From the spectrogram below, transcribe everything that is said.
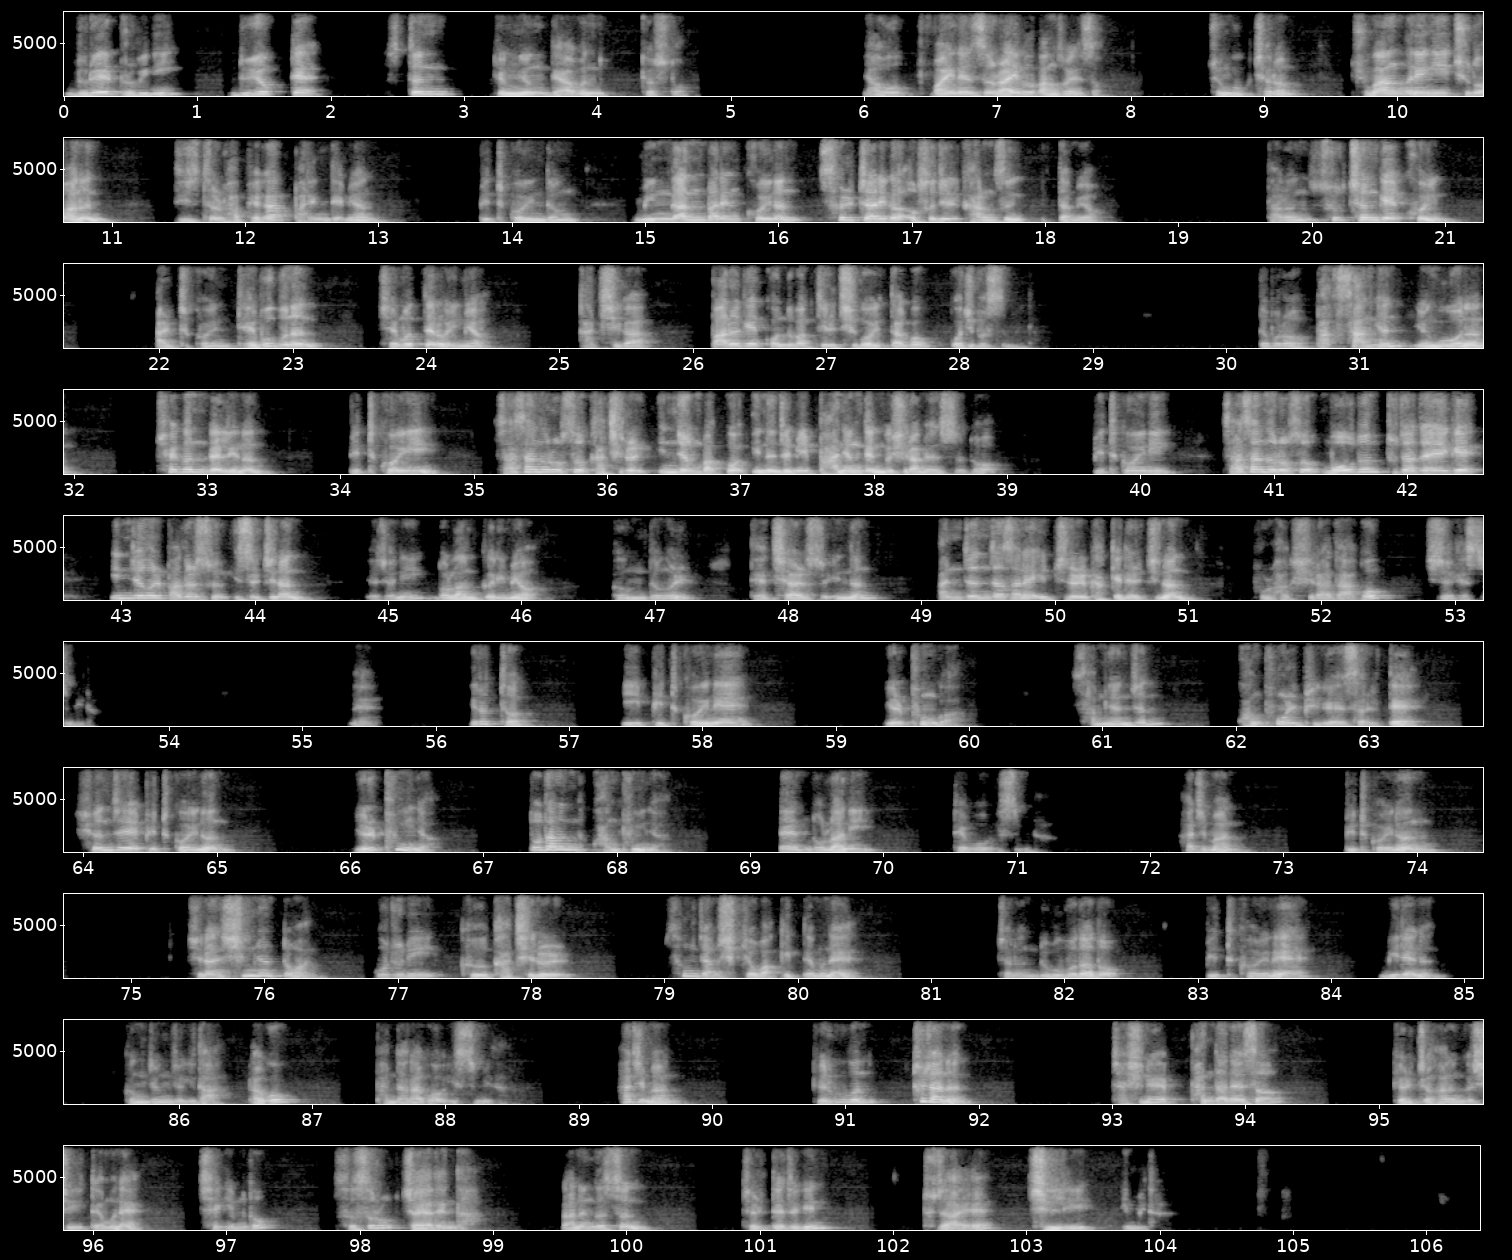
누레 루빈이 뉴욕대 스턴 경영대학원 교수도 야후 파이낸스 라이브 방송에서 중국처럼 중앙은행이 주도하는 디지털 화폐가 발행되면 비트코인 등 민간 발행 코인은 설 자리가 없어질 가능성이 있다며 다른 수천 개 코인, 알트코인 대부분은 제멋대로이며 가치가 빠르게 곤두박질 치고 있다고 꼬집었습니다. 더불어 박상현 연구원은 최근 랠리는 비트코인이 자산으로서 가치를 인정받고 있는 점이 반영된 것이라면서도 비트코인이 자산으로서 모든 투자자에게 인정을 받을 수 있을지는 여전히 논란거리며 금 등을 대체할 수 있는 안전자산의 입지를 갖게 될지는 불확실하다고 지적했습니다. 네. 이렇듯 이 비트코인의 열풍과 3년 전 광풍을 비교했을 때 현재의 비트코인은 열풍이냐 또 다른 광풍이냐에 논란이 되고 있습니다. 하지만 비트코인은 지난 10년 동안 꾸준히 그 가치를 성장시켜 왔기 때문에 저는 누구보다도 비트코인의 미래는 긍정적이다라고 판단하고 있습니다. 하지만 결국은 투자는 자신의 판단에서 결정하는 것이기 때문에 책임도 스스로 져야 된다라는 것은 절대적인 투자의 진리입니다.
